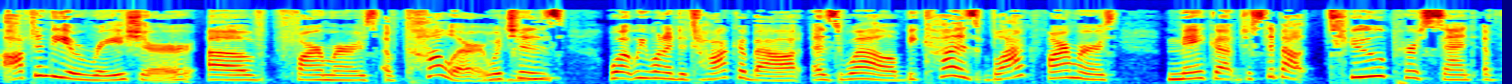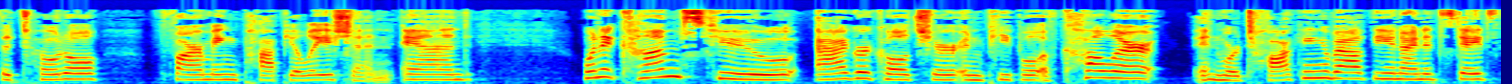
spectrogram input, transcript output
often the erasure of farmers of color, mm-hmm. which is what we wanted to talk about as well, because black farmers make up just about 2% of the total farming population. And when it comes to agriculture and people of color, and we're talking about the United States,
